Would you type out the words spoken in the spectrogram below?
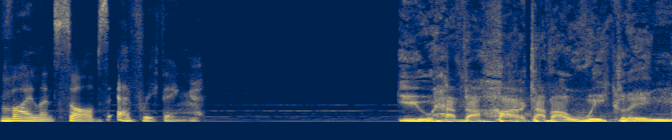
Violence solves everything. You have the heart of a weakling.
